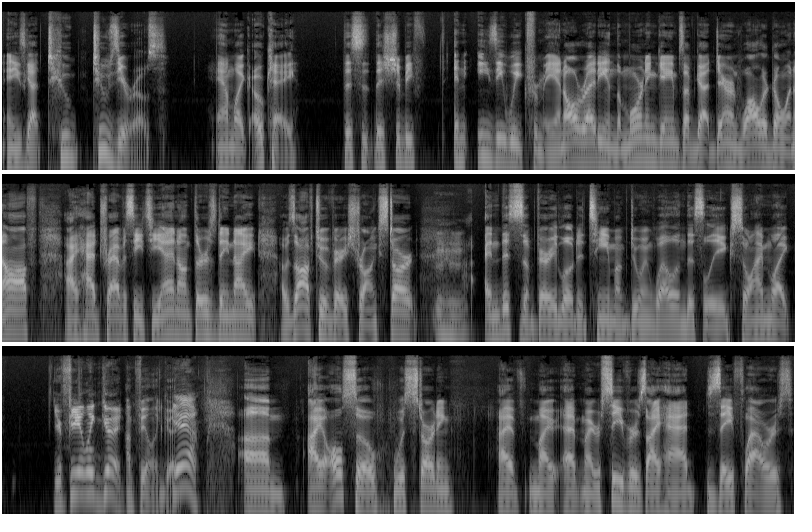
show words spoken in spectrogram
and he's got two two zeros. And I'm like, okay, this is this should be an easy week for me. And already in the morning games, I've got Darren Waller going off. I had Travis Etienne on Thursday night. I was off to a very strong start. Mhm. And this is a very loaded team. I'm doing well in this league. So I'm like, You're feeling good. I'm feeling good. Yeah. Um, I also was starting. I have my at my receivers. I had Zay Flowers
